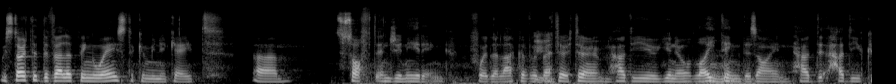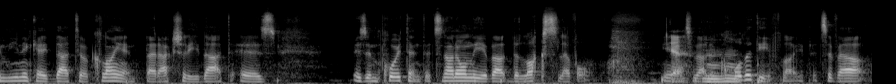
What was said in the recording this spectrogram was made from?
we started developing ways to communicate um, soft engineering for the lack of a mm. better term. How do you you know lighting mm-hmm. design? How do, how do you communicate that to a client that actually that is is important? It's not only about the lux level You know, yeah. It's about mm-hmm. the quality of light. It's about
